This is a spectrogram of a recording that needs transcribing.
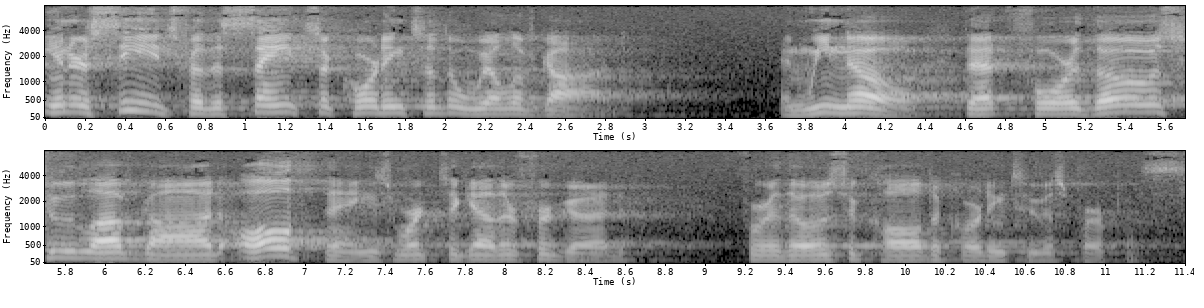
intercedes for the saints according to the will of God. And we know that for those who love God, all things work together for good for those who called according to his purpose.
